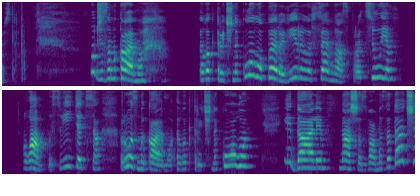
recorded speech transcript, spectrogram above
Ось так. Отже, замикаємо електричне коло, перевірили, все в нас працює. Лампи світяться, розмикаємо електричне коло. І далі наша з вами задача.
